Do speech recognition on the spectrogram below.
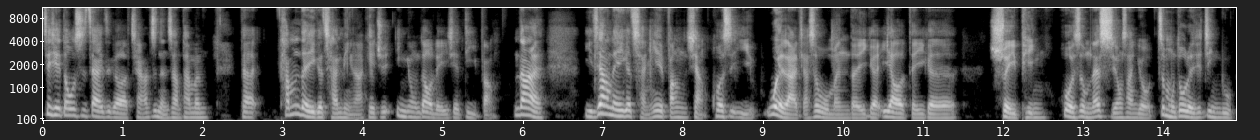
这些都是在这个产业智能上，他们的他们的一个产品啊，可以去应用到的一些地方。当然，以这样的一个产业方向，或是以未来假设我们的一个医疗的一个水平，或者是我们在使用上有这么多的一些进步，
